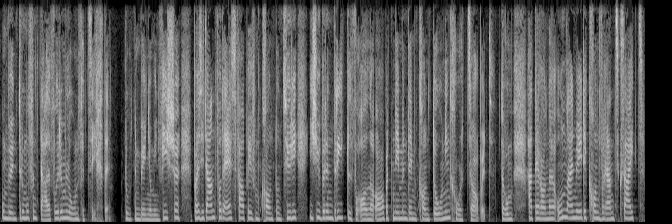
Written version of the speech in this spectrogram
und müssen darum auf einen Teil von ihrem Lohn verzichten. Laut Benjamin Fischer, Präsident der SVP vom Kanton Zürich, ist über ein Drittel von allen Arbeitnehmenden im Kanton in Kurzarbeit. Darum hat er an einer Online-Medienkonferenz gesagt,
